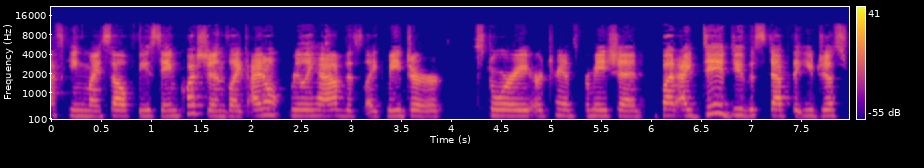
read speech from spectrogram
asking myself these same questions like i don't really have this like major story or transformation but i did do the step that you just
